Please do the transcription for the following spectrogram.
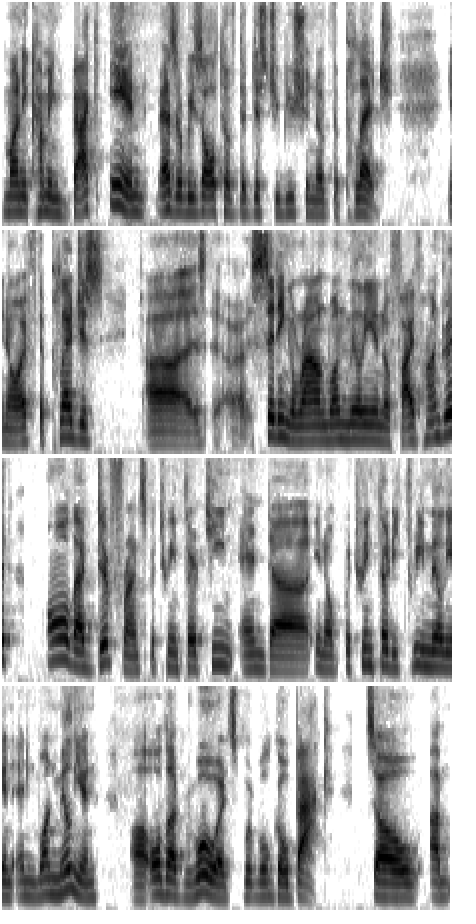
money coming back in as a result of the distribution of the pledge. You know if the pledge is uh, uh sitting around 1 million or 500 all that difference between 13 and uh, you know between 33 million and 1 million uh, all that rewards will, will go back so um,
